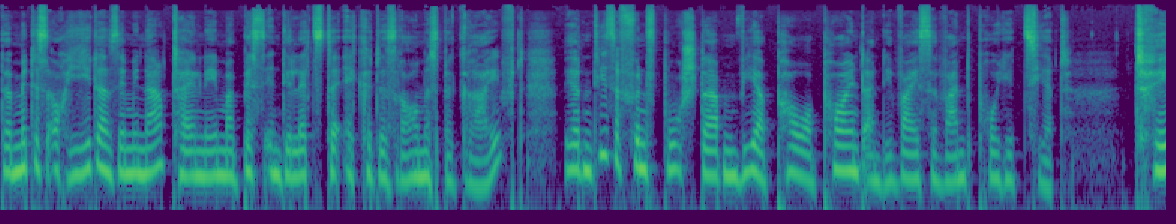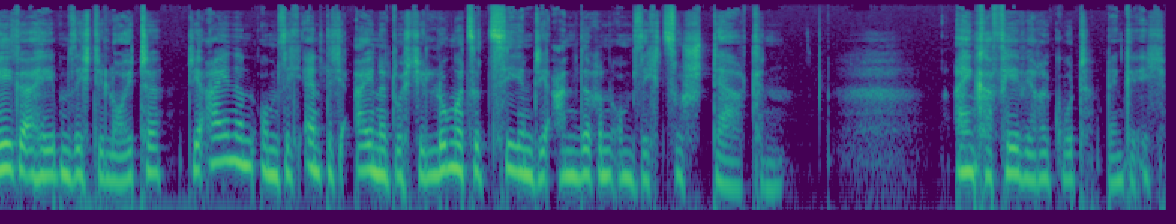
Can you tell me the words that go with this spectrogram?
damit es auch jeder Seminarteilnehmer bis in die letzte Ecke des Raumes begreift, werden diese fünf Buchstaben via PowerPoint an die weiße Wand projiziert. Träge erheben sich die Leute, die einen, um sich endlich eine durch die Lunge zu ziehen, die anderen, um sich zu stärken. Ein Kaffee wäre gut, denke ich.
